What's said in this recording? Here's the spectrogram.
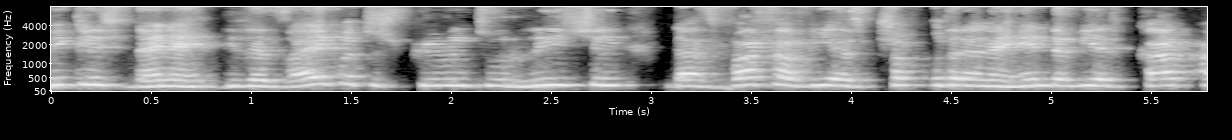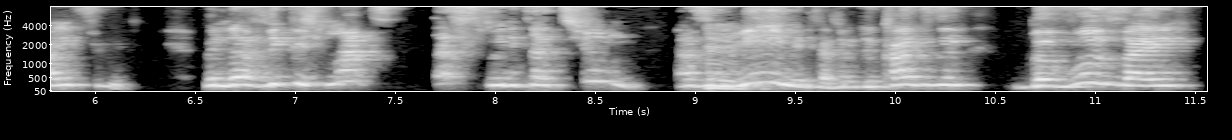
wirklich deine, diese Seife zu spüren, zu riechen, das Wasser, wie es tropft unter deine Hände, wie es kalt anfühlt. Wenn du das wirklich machst, das ist Meditation. Das ist mhm. Mini-Meditation. Du kannst diesen Bewusstsein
